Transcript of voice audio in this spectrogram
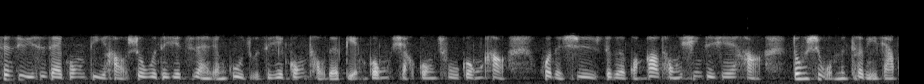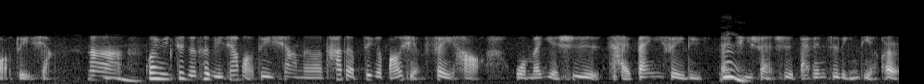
甚至于是在工地哈受雇这些自然人雇主这些工头的点工、小工、出工哈，或者是这个广告童星这些哈，都是我们特别加保对象。那关于这个特别加保对象呢，它的这个保险费哈，我们也是采单一费率来计算，是百分之零点二。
